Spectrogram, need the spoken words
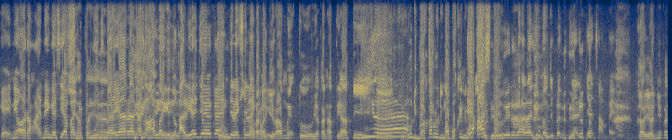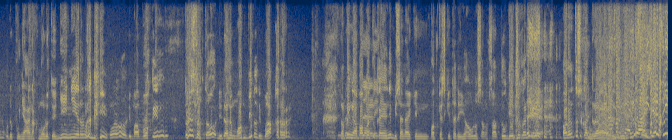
kayak ini orang aneh gak sih apa Siapa nih pembunuh ya? bayaran atau apa Iya. gitu kali aja kan jelek-jelek. Sekarang lagi rame tuh, ya kan hati-hati. Iya. Gitu. Lu dibakar, lu dimabokin, Eh dibakar Dil. astagfirullahaladzim jangan sampai. Kayaknya kan udah punya anak mulutnya nyinyir lagi. Oh, dimabokin, terus tau-tau di dalam mobil dibakar. Tapi nggak apa-apa tuh kayaknya bisa naikin podcast kita deh. Ya Allah salah satu gitu kan kayak orang tuh suka drama. Kenapa nggak lu aja sih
